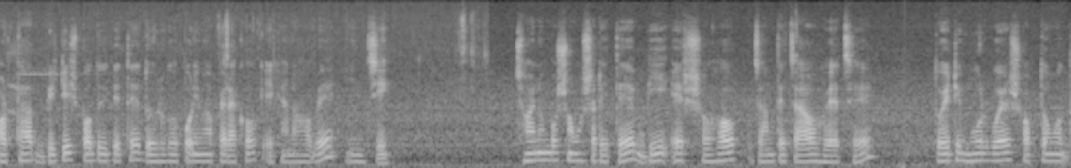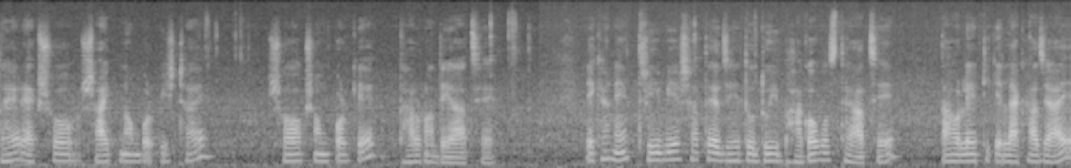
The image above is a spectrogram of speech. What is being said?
অর্থাৎ ব্রিটিশ পদ্ধতিতে দৈর্ঘ্য পরিমাপের একক এখানে হবে ইঞ্চি। ছয় নম্বর সমস্যাটিতে বি এর সহগ জানতে চাওয়া হয়েছে। তো এটি মূল বইয়ের সপ্তম অধ্যায়ের একশো ষাট নম্বর পৃষ্ঠায় সহগ সম্পর্কে ধারণা দেয়া আছে। এখানে থ্রি বি এর সাথে যেহেতু দুই ভাগ অবস্থায় আছে, তাহলে এটিকে লেখা যায়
